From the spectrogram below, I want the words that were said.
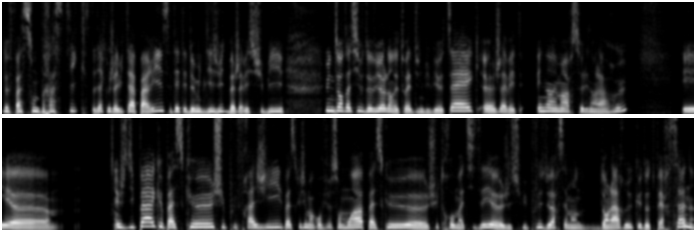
de façon drastique. C'est-à-dire que j'habitais à Paris, c'était été 2018, bah, j'avais subi une tentative de viol dans des toilettes d'une bibliothèque, euh, j'avais été énormément harcelée dans la rue. Et, euh, je dis pas que parce que je suis plus fragile, parce que j'ai moins confiance en moi, parce que euh, je suis traumatisée, euh, je subis plus de harcèlement dans la rue que d'autres personnes.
